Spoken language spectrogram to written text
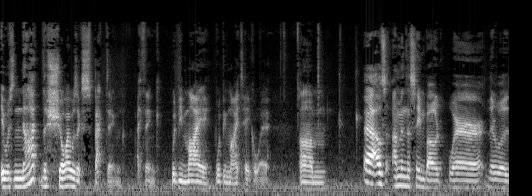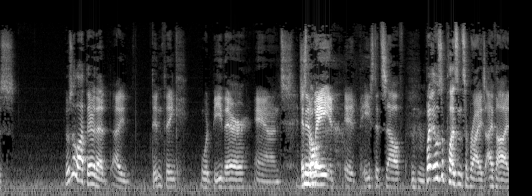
it was not the show I was expecting, I think, would be my would be my takeaway. Um, Yeah, I was. I'm in the same boat where there was there was a lot there that I didn't think would be there, and just it the all- way it it paced itself. Mhm. But it was a pleasant surprise. I thought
